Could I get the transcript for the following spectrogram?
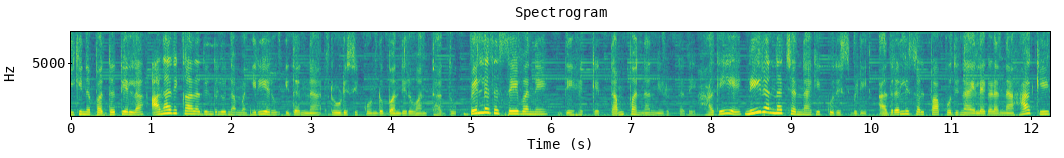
ಈಗಿನ ಪದ್ಧತಿಯಲ್ಲ. ಅನಾದಿ ಕಾಲದಿಂದಲೂ ನಮ್ಮ ಹಿರಿಯರು ಇದನ್ನ ರೂಢಿಸಿಕೊಂಡು ಬಂದಿರುವಂತಹದ್ದು ಬೆಲ್ಲದ ಸೇವನೆ ದೇಹಕ್ಕೆ ತಂಪನ್ನ ನೀಡುತ್ತದೆ. ಹಾಗೆಯೇ ನೀರನ್ನ ಚೆನ್ನಾಗಿ ಕುದಿಸಿಬಿಡಿ. ಅದರಲ್ಲಿ ಸ್ವಲ್ಪ ಪುದಿನ ಎಲೆಗಳನ್ನ ಹಾಕಿ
